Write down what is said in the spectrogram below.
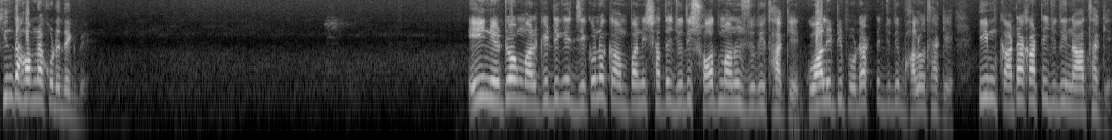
চিন্তা ভাবনা করে দেখবে। এই নেটওয়ার্ক মার্কেটিংয়ে যে কোনো কোম্পানির সাথে যদি সৎ মানুষ যদি থাকে কোয়ালিটি প্রোডাক্টের যদি ভালো থাকে টিম কাটাকাটি যদি না থাকে,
